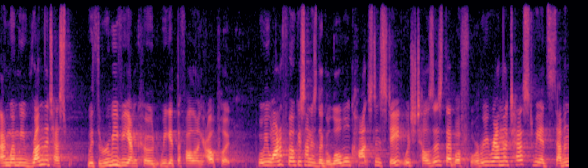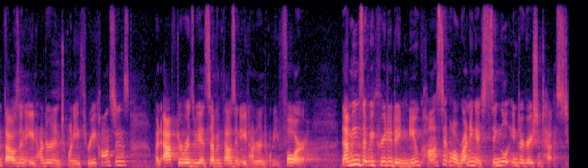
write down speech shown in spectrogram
and when we run the test with the Ruby VM code, we get the following output. What we want to focus on is the global constant state, which tells us that before we ran the test, we had 7,823 constants, but afterwards we had 7,824. That means that we created a new constant while running a single integration test.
